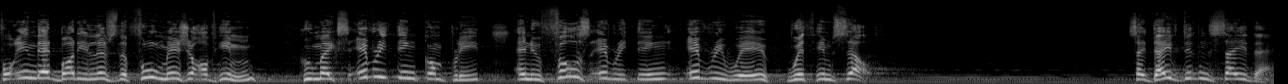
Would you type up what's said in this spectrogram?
For in that body lives the full measure of Him who makes everything complete and who fills everything everywhere with Himself. Say, Dave didn't say that.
